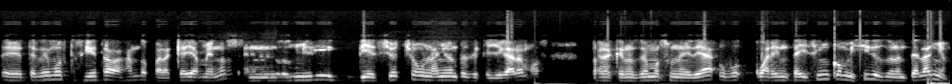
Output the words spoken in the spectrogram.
eh, tenemos que seguir trabajando para que haya menos. En el 2018, un año antes de que llegáramos, para que nos demos una idea, hubo 45 homicidios durante el año.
